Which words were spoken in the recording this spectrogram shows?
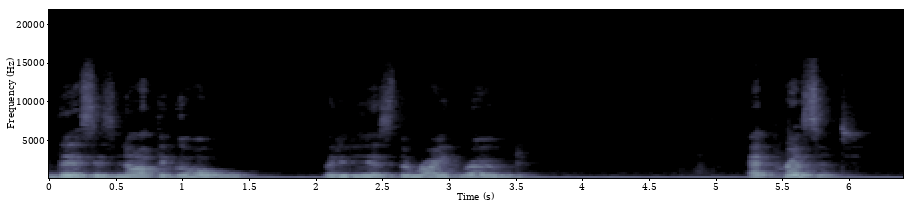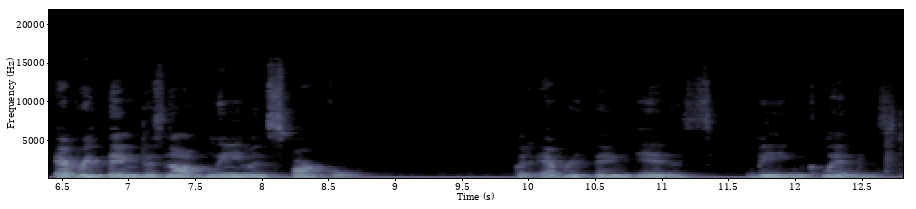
This is not the goal, but it is the right road. At present, everything does not gleam and sparkle, but everything is being cleansed.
